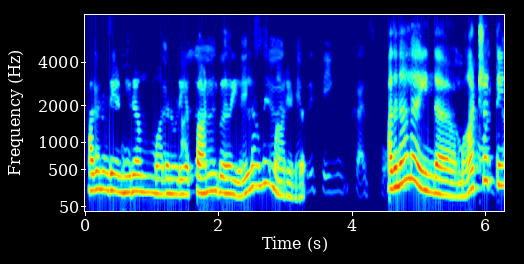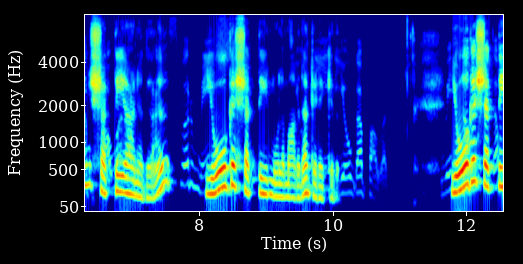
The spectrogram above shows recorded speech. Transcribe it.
அதனுடைய நிறம், அதனுடைய பண்பு எல்லாமே மாறிடுது. அதனால இந்த மாற்றத்தின் சக்தியானது, யோக சக்தியின் மூலமாக தான் கிடைக்குது. யோக சக்தி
